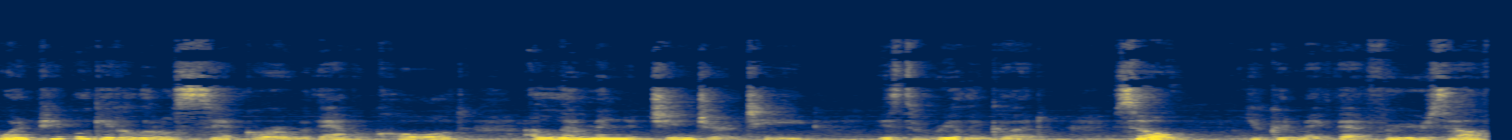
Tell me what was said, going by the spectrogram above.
when people get a little sick or they have a cold, a lemon ginger tea is really good. So you could make that for yourself,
